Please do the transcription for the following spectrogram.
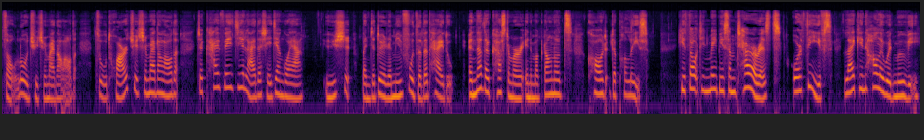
走路去吃麦当劳的，组团儿去吃麦当劳的，这开飞机来的谁见过呀？于是，本着对人民负责的态度。 Another customer in the McDonald's called the police. He thought it may be some terrorists or thieves, like in Hollywood movie.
